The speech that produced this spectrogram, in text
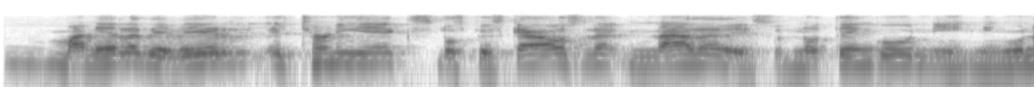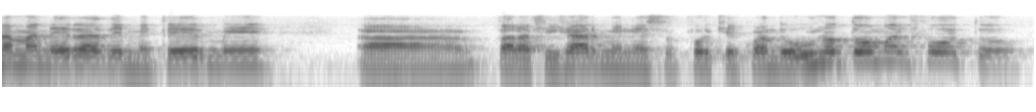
manera de ver el Tourney X, los pescados, nada de eso. No tengo ni ninguna manera de meterme uh, para fijarme en eso, porque cuando uno toma el foto,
